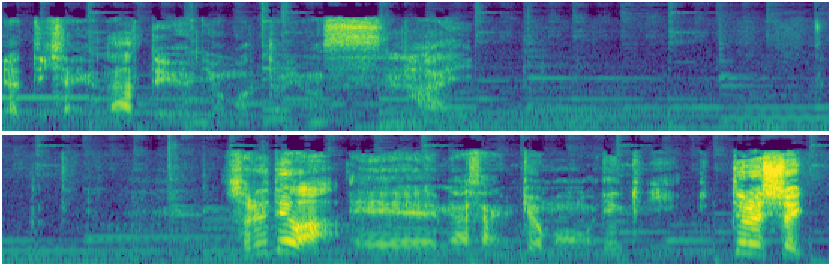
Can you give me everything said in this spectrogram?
やっていきたいかなというふうに思っております。はい。それでは、えー、皆さん今日も元気にいってらっしゃい。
